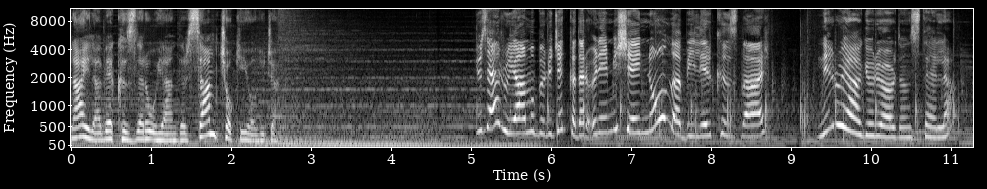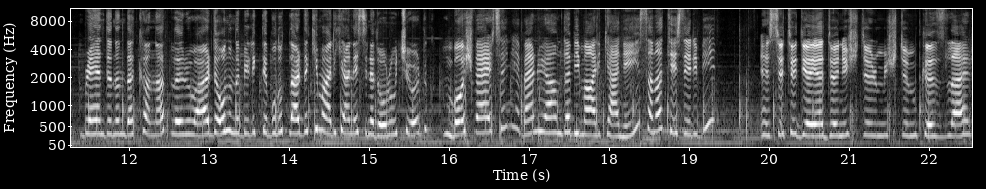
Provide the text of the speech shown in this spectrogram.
Layla ve kızları uyandırsam çok iyi olacak. Güzel rüyamı bölecek kadar önemli şey ne olabilir kızlar? Ne rüya görüyordun Stella? Brandon'ın da kanatları vardı. Onunla birlikte bulutlardaki malikanesine doğru uçuyorduk. Boş versene ben rüyamda bir malikaneyi sanat eseri bir e, stüdyoya dönüştürmüştüm kızlar.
